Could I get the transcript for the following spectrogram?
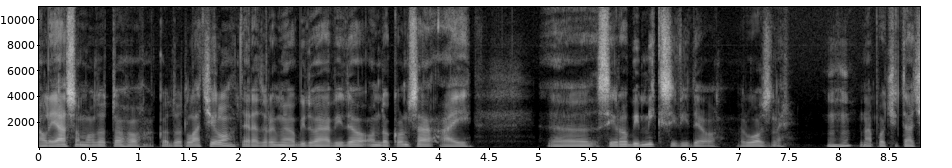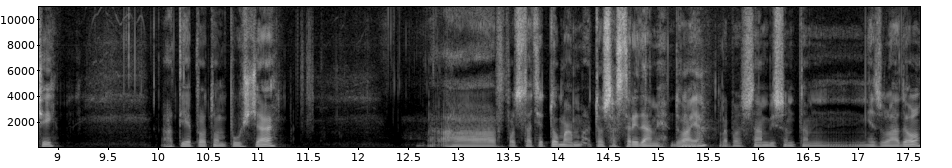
ale ja som ho do toho ako dotlačil, teraz robíme obidvaja video, on dokonca aj e, si robí mixy video rôzne uh-huh. na počítači a tie potom púšťa a v podstate to, mám, to sa stredáme dvaja, uh-huh. lebo sám by som tam nezvládol.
